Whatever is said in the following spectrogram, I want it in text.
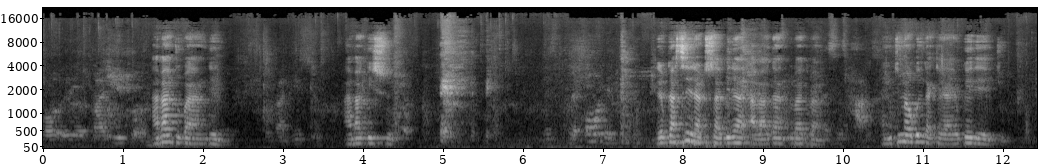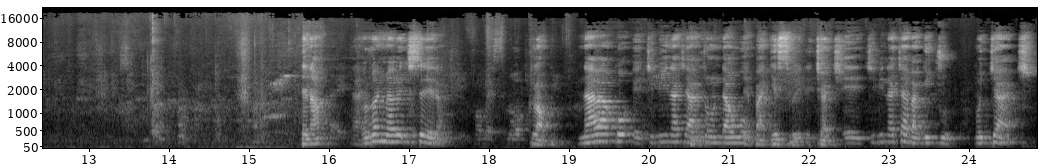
for uh, my people. abantu bange For this. Abagisu. Let's pray all the time. mu kaseera tusabira abagantu baba omutima gwe nga kyeyayogera ekyo oluvannyuma lw'ekiseera n'abako ekibiina kyatondawo ekibiina ky'abagicu mu church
